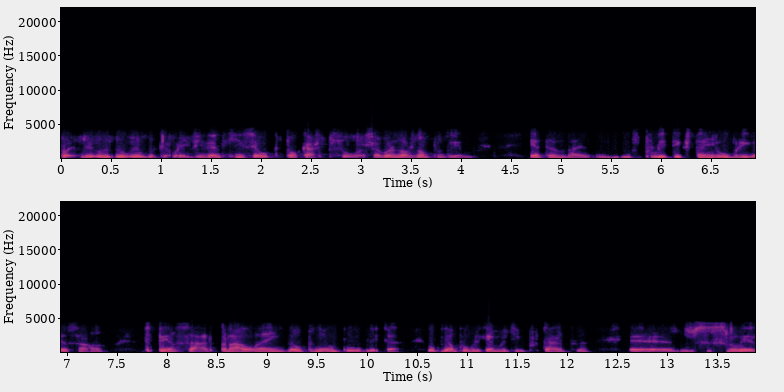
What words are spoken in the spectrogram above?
Pois, é evidente que isso é o que toca às pessoas. Agora, nós não podemos. É também, os políticos têm a obrigação de pensar para além da opinião pública. A opinião pública é muito importante. Eh, se, ler,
